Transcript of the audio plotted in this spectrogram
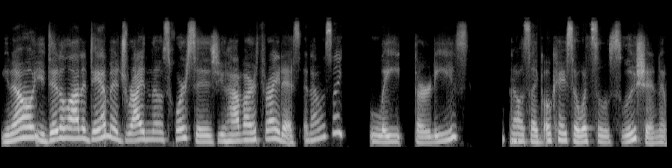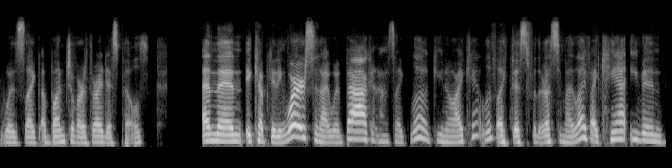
you know, you did a lot of damage riding those horses. You have arthritis. And I was like late 30s. And I mm. was like, okay, so what's the solution? It was like a bunch of arthritis pills. And then it kept getting worse. And I went back and I was like, look, you know, I can't live like this for the rest of my life. I can't even,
